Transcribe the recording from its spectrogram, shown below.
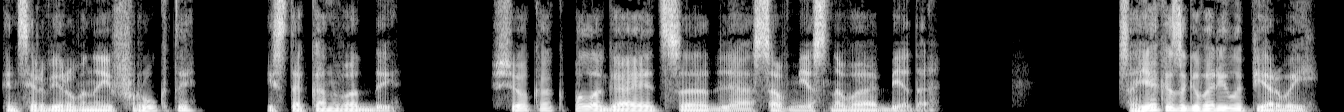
консервированные фрукты и стакан воды. Все как полагается для совместного обеда. Саяка заговорила первой.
